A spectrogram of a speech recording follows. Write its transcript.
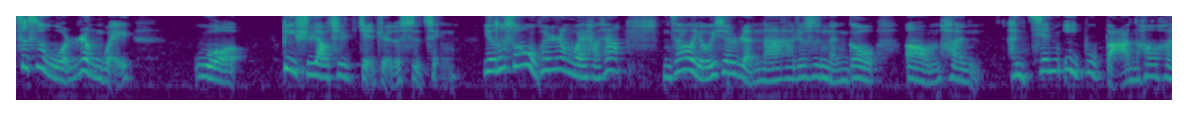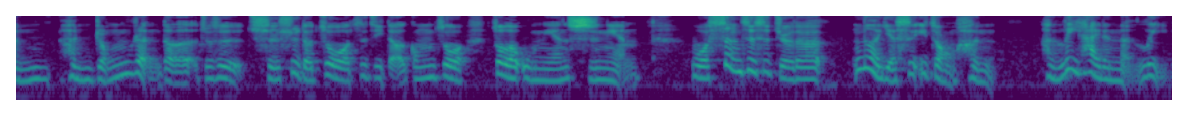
这是我认为我必须要去解决的事情。有的时候我会认为，好像你知道，有一些人呢，他就是能够嗯，很很坚毅不拔，然后很很容忍的，就是持续的做自己的工作，做了五年、十年。我甚至是觉得，那也是一种很很厉害的能力。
